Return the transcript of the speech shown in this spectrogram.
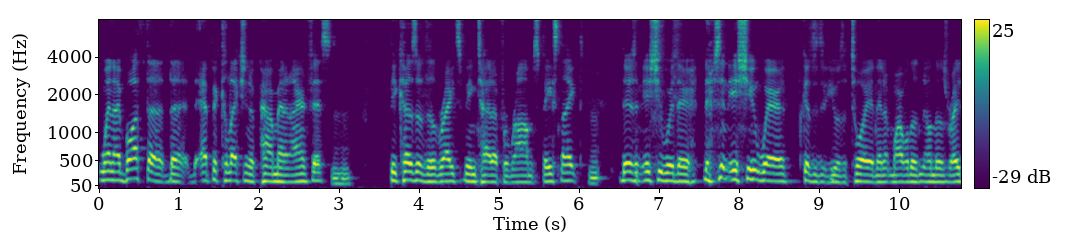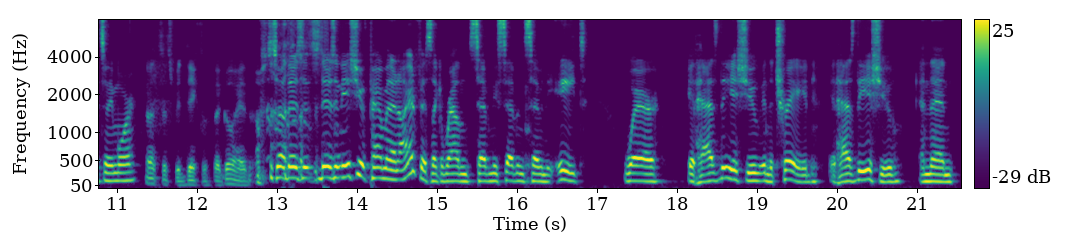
when I bought the the, the epic collection of Power Man and Iron Fist. Mhm. Because of the rights being tied up for Rom Space Knight, Mm. there's an issue where there there's an issue where because he was a toy and then Marvel doesn't own those rights anymore. That's just ridiculous, but go ahead. So there's a, there's an issue of Power Man and Iron Fist like around 77, 78 where it has the issue in the trade, it has the issue, and then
